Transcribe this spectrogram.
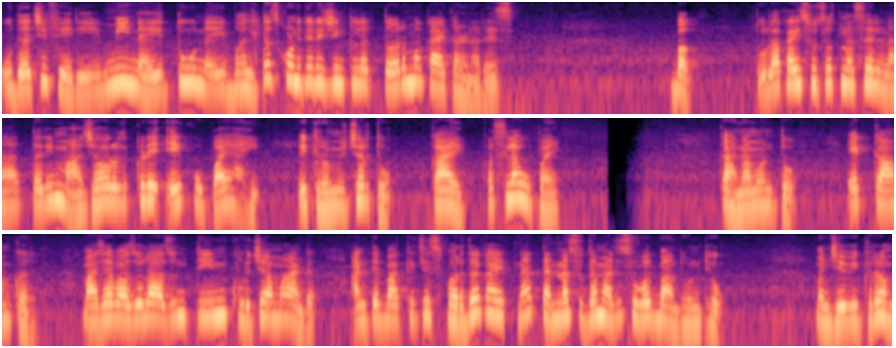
उद्याची फेरी मी नाही तू नाही भलतंच कोणीतरी जिंकलं तर मग काय करणार आहेस? बघ तुला काही सुचत नसेल ना तरी माझ्यावरकडे एक उपाय आहे. विक्रम विचारतो काय? कसला उपाय? कान्हा म्हणतो एक काम कर माझ्या बाजूला अजून तीन खुर्च्या मांड आणि ते बाकीचे स्पर्धक आहेत ना त्यांनासुद्धा माझ्यासोबत बांधून ठेव. म्हणजे विक्रम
